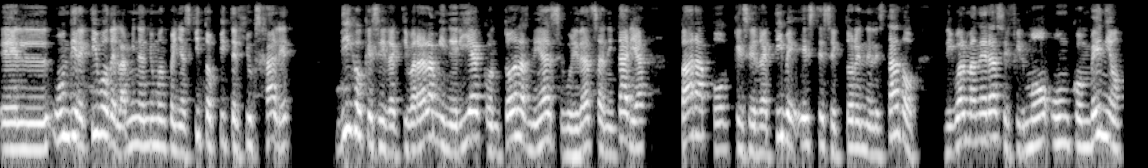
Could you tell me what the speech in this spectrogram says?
El, un directivo de la mina Newmont Peñasquito, Peter Hughes Hallett, dijo que se reactivará la minería con todas las medidas de seguridad sanitaria para que se reactive este sector en el Estado. De igual manera, se firmó un convenio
